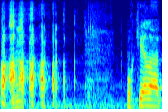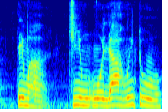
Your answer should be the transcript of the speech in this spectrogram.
Porque ela tem uma tinha um olhar muito.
